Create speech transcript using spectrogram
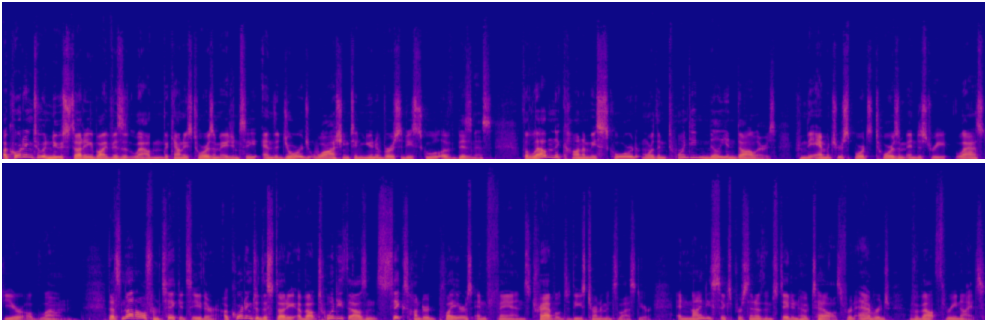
According to a new study by Visit Loudoun, the county's tourism agency, and the George Washington University School of Business, the Loudoun economy scored more than $20 million from the amateur sports tourism industry last year alone. That's not all from tickets either. According to the study, about 20,600 players and fans traveled to these tournaments last year, and 96% of them stayed in hotels for an average of about three nights.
